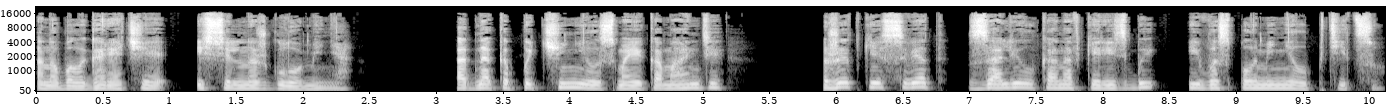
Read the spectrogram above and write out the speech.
Оно было горячее и сильно жгло меня. Однако подчинилась моей команде, жидкий свет залил канавки резьбы и воспламенил птицу.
